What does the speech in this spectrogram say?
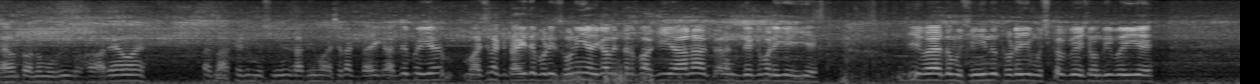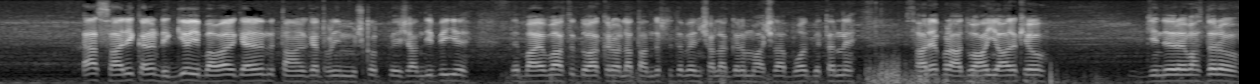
ਐ ਤੁਹਾਨੂੰ ਮੂਵੀ ਵਿਖਾ ਰਿਹਾ ਹਾਂ ਇਲਾਕੇ ਦੀ ਮਸ਼ੀਨ ਸਾਡੀ ਮਾਸ਼ਾਅੱਲਾ ਕਟਾਈ ਕਰਦੇ ਪਈ ਹੈ। ਮਾਸ਼ਾਅੱਲਾ ਕਟਾਈ ਤੇ ਬੜੀ ਸੋਹਣੀ ਅੱਜ ਕੱਲ੍ਹ ਇੰਦਰ ਪਾਕੀ ਆ ਨਾ ਕਰਨ ਡਿੱਗ ਬੜੀ ਗਈ ਹੈ। ਜੀ ਵੈ ਤਾਂ ਮਸ਼ੀਨ ਨੂੰ ਥੋੜੀ ਜਿਹੀ ਮੁਸ਼ਕਲ ਪੇਸ਼ ਆਉਂਦੀ ਪਈ ਹੈ। ਇਹ ਸਾਰੀ ਕਣਕ ਡਿੱਗੀ ਹੋਈ ਬਾਬਾ ਕਹਿ ਰਹੇ ਨੇ ਤਾਂ ਕਰਕੇ ਥੋੜੀ ਮੁਸ਼ਕਲ ਪੇਸ਼ ਆਂਦੀ ਪਈ ਹੈ ਤੇ ਬਾਬਾ ਵਾਸਤੇ ਦੁਆ ਕਰੋ ਅੱਲਾਹ ਤੰਦਰੁਸਤੀ ਦੇਵੇ ਇਨਸ਼ਾਅੱਲਾ ਅੱਗੇ ਮਾਸ਼ਾਅੱਲਾ ਬਹੁਤ ਬਿਹਤਰ ਨੇ ਸਾਰੇ ਭਰਾ ਦੁਆ ਯਾਦ ਰੱਖਿਓ ਜਿੰਦੇ ਰਹੇ ਵਸਦੇ ਰਹੋ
